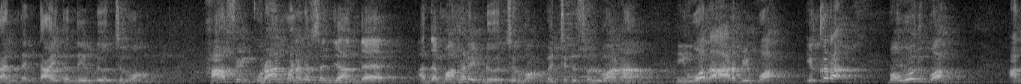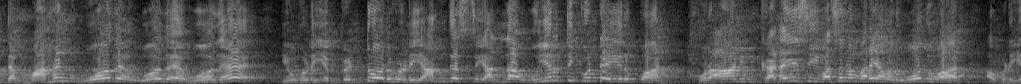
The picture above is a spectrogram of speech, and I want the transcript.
தந்தை தாய் தந்தை இப்படி வச்சிருவான். ஹாஃபில் குரான் மனனம் செஞ்ச அந்த அந்த மகனை இப்படி வச்சிருவான். வச்சுட்டு சொல்வானா நீ ஓத ஆரம்பிப்பா. இக்கரா இப்போ ஓதுப்பா. அந்த மகன் ஓத ஓத ஓத இவர்களுடைய பெற்றோர்களுடைய அந்தஸ்தை அல்லாஹ் உயர்த்தி கொண்டே இருப்பான். குரானின் கடைசி வசனம் வரை அவர் ஓதுவார். அவருடைய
